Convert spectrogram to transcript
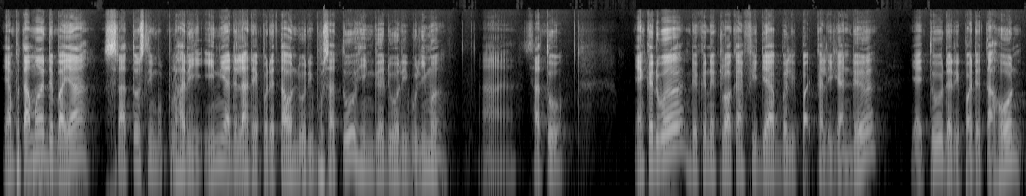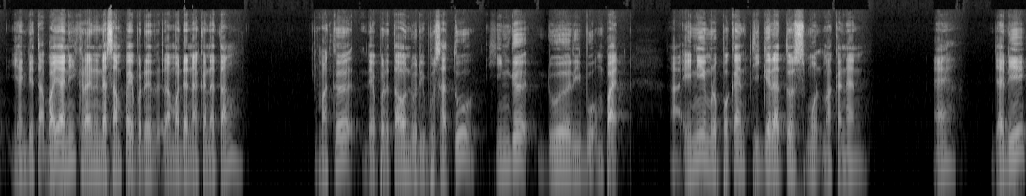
yang pertama dia bayar 150 hari. Ini adalah daripada tahun 2001 hingga 2005. Ha, satu. Yang kedua, dia kena keluarkan fidyah berlipat kali ganda iaitu daripada tahun yang dia tak bayar ni kerana dah sampai pada Ramadan akan datang. Maka daripada tahun 2001 hingga 2004. Ha, ini merupakan 300 mud makanan. Eh, jadi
